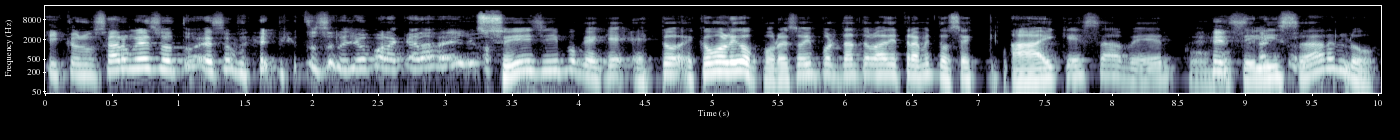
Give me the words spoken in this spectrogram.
y cuando usaron eso, todo eso, viento se lo llevó por la cara de ellos. Sí, sí, porque es que esto es como le digo, por eso es importante los adiestramientos. Entonces, hay que saber cómo Exacto. utilizarlo.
